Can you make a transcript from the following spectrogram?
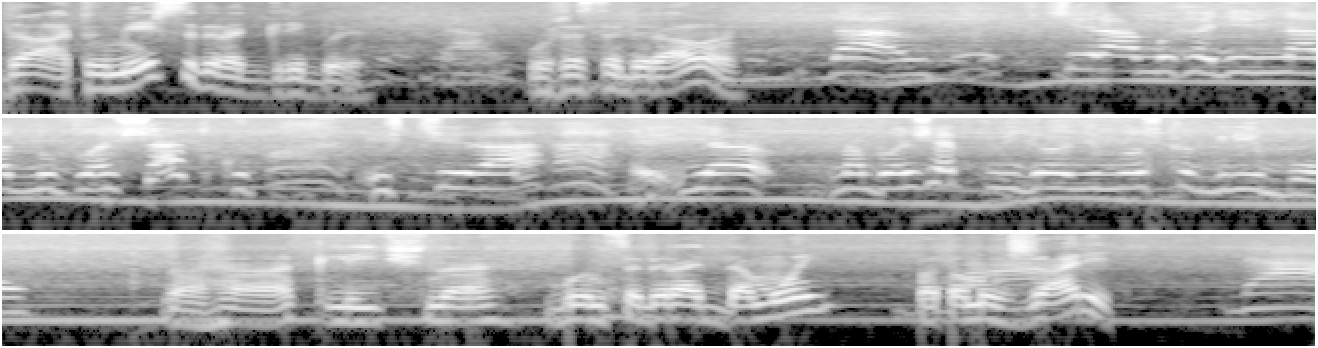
Да, ты умеешь собирать грибы? Да. Уже собирала? Да, вчера мы ходили на одну площадку, и вчера я на площадке видела немножко грибов. Ага, отлично. Будем собирать домой, потом их жарить? Да.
